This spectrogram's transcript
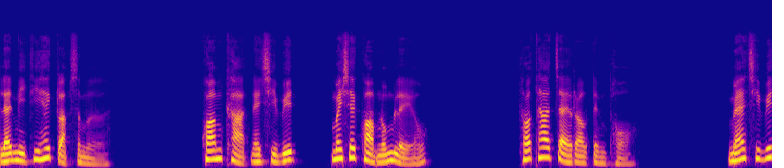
และมีที่ให้กลับเสมอ ความขาดในชีวิตไม่ใช่ความล้มเหลว เพราะถ้าใจเราเต็มพอ แม้ชีวิต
